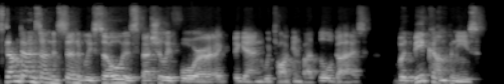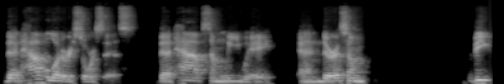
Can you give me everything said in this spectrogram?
Sometimes understandably so, especially for again, we're talking about little guys, but big companies that have a lot of resources, that have some leeway, and there are some big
